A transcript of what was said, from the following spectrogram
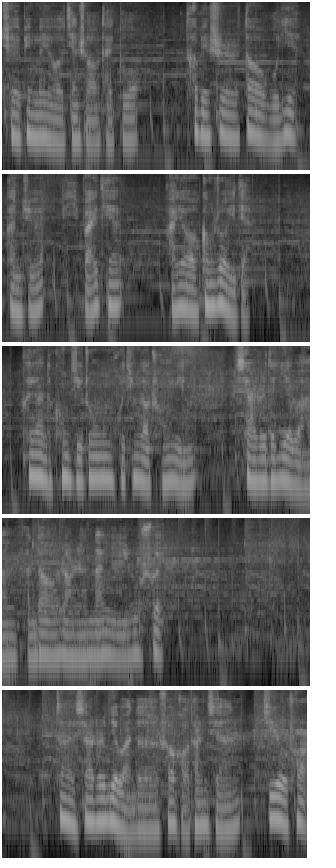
却并没有减少太多，特别是到午夜，感觉比白天还要更热一点。黑暗的空气中会听到虫鸣，夏日的夜晚反倒让人难以入睡。在夏日夜晚的烧烤摊前，鸡肉串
